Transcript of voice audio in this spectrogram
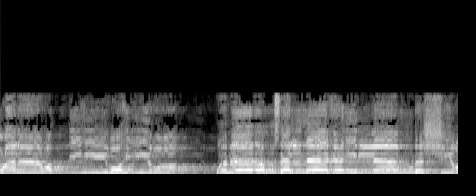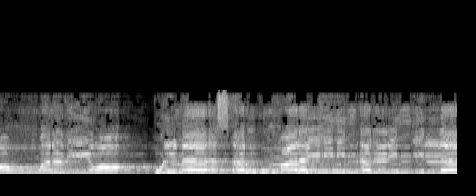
على ربه ظهيرا وما أرسلناك إلا مبشرا ونذيرا قل ما أسألكم عليه من أجر إلا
